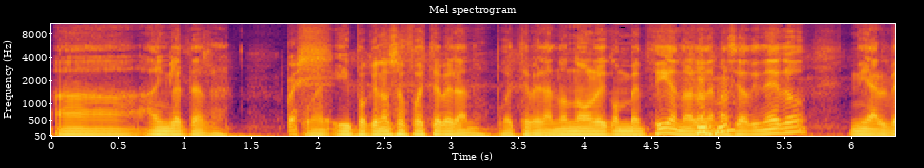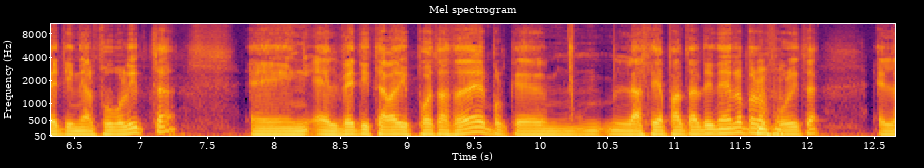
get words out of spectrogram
a, a Inglaterra? Pues- ¿Y por qué no se fue este verano? Pues este verano no le convencía, no era demasiado dinero, ni al Betis ni al futbolista. En- el Betis estaba dispuesto a ceder porque mm, le hacía falta el dinero, pero el futbolista, el,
